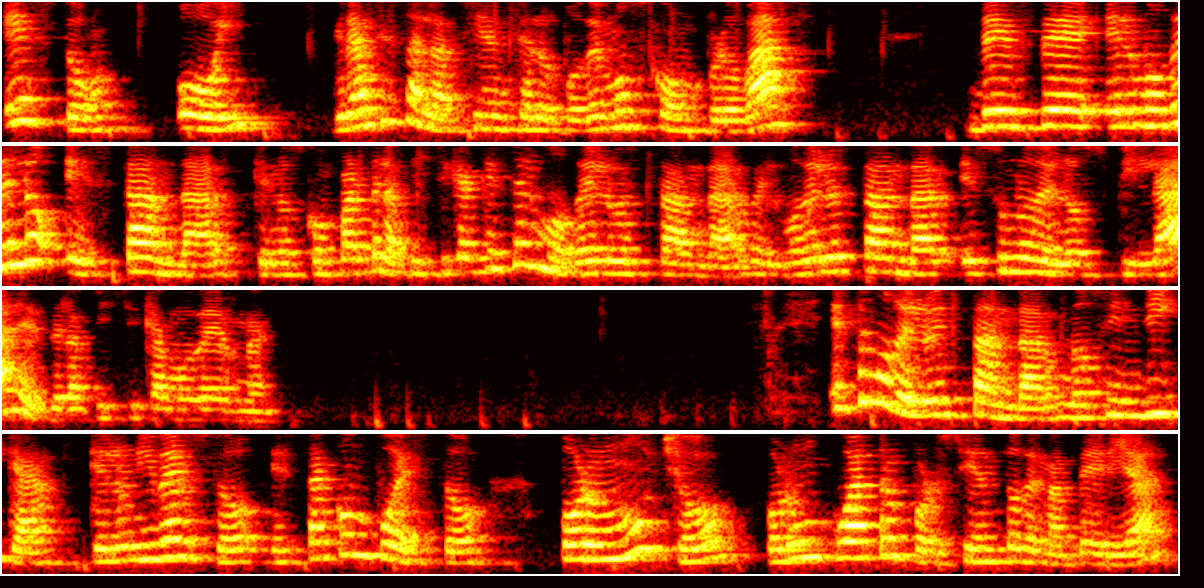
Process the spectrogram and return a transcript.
esto hoy, gracias a la ciencia, lo podemos comprobar. Desde el modelo estándar que nos comparte la física, que es el modelo estándar, el modelo estándar es uno de los pilares de la física moderna. Este modelo estándar nos indica que el universo está compuesto por mucho, por un 4% de materia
